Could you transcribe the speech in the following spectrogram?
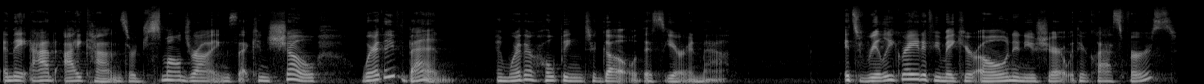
and they add icons or small drawings that can show where they've been and where they're hoping to go this year in math. It's really great if you make your own and you share it with your class first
